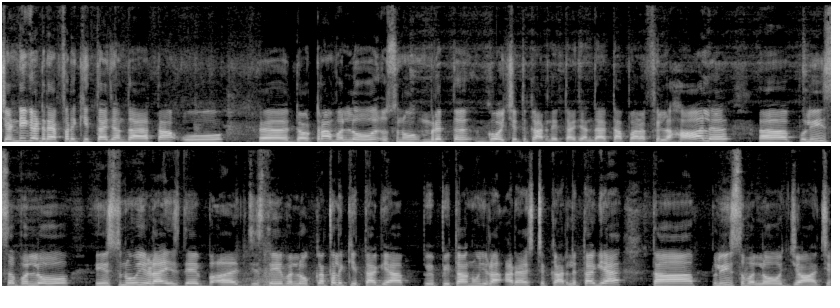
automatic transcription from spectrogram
ਚੰਡੀਗੜ੍ਹ ਰੈਫਰ ਕੀਤਾ ਜਾਂਦਾ ਤਾਂ ਉਹ ਅ, ਡਾਕਟਰਾਂ ਵੱਲੋਂ ਉਸ ਨੂੰ ਮ੍ਰਿਤ ਘੋਸ਼ਿਤ ਕਰ ਦਿੱਤਾ ਜਾਂਦਾ ਤਾਂ ਪਰ ਫਿਲਹਾਲ ਪੁਲਿਸ ਵੱਲੋਂ ਇਸ ਨੂੰ ਜਿਹੜਾ ਇਸ ਦੇ ਜਿਸ ਦੇ ਵੱਲੋਂ ਕਤਲ ਕੀਤਾ ਗਿਆ ਪਿਤਾ ਨੂੰ ਜਿਹੜਾ ਅਰੈਸਟ ਕਰ ਲਿੱਤਾ ਗਿਆ ਤਾਂ ਪੁਲਿਸ ਵੱਲੋਂ ਜਾਂਚ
